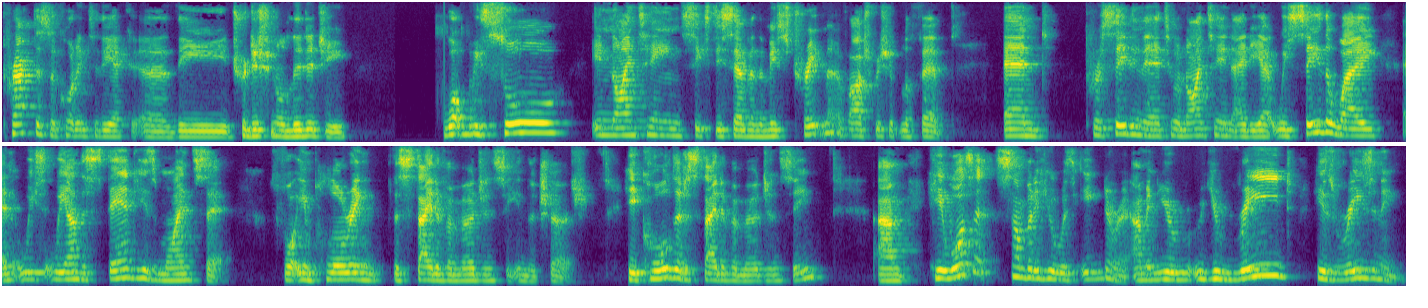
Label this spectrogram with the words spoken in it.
practice according to the uh, the traditional liturgy what we saw in 1967, the mistreatment of Archbishop Lefebvre, and proceeding there to 1988, we see the way and we, we understand his mindset for imploring the state of emergency in the church. He called it a state of emergency. Um, he wasn't somebody who was ignorant. I mean, you you read his reasoning,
